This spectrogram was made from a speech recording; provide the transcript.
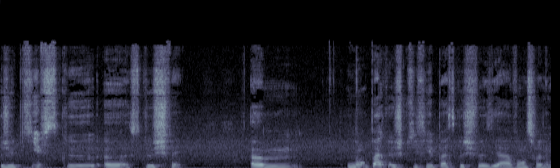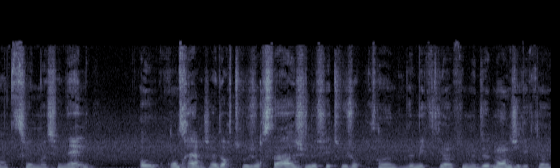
je kiffe ce que, euh, ce que je fais. Euh, non pas que je kiffais pas ce que je faisais avant sur l'alimentation émotionnelle, au contraire, j'adore toujours ça, je le fais toujours pour certains de mes clients qui me demandent, j'ai des clients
